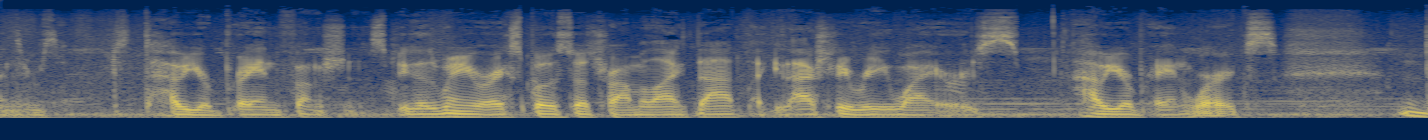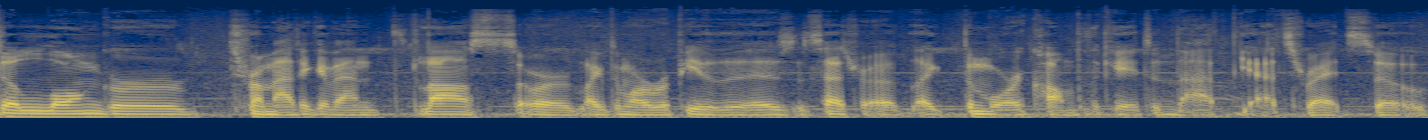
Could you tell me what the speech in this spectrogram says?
in terms of how your brain functions. Because when you're exposed to a trauma like that like it actually rewires how your brain works. The longer traumatic event lasts or like the more repeated it is etc like the more complicated that gets right? So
